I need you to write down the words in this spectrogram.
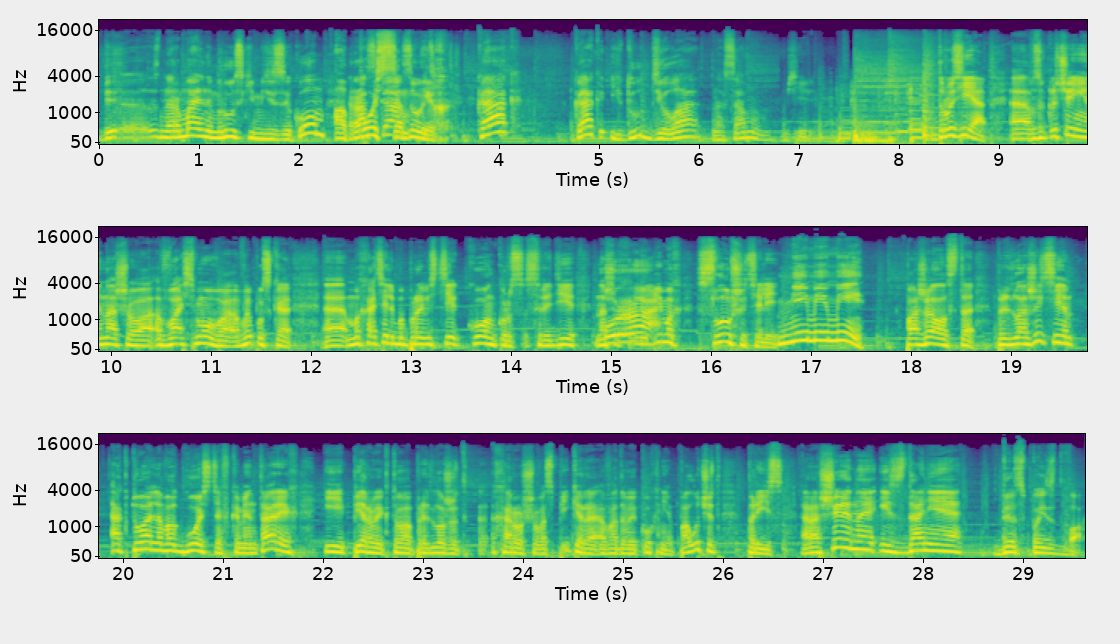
бе- э, нормальным русским языком Опустим рассказывать, их. как, как идут дела на самом деле. Друзья, э, в заключении нашего восьмого выпуска э, мы хотели бы провести конкурс среди наших Ура! любимых слушателей. Ми-ми-ми! Пожалуйста, предложите актуального гостя в комментариях, и первый, кто предложит э, хорошего спикера в адовой кухне, получит приз. Расширенное издание Dead Space 2.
